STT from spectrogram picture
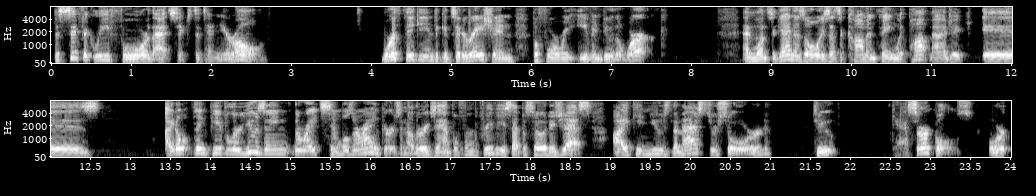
specifically for that six to 10 year old. Worth taking into consideration before we even do the work. And once again, as always, that's a common thing with pop magic is I don't think people are using the right symbols or anchors. Another example from a previous episode is yes, I can use the Master Sword to cast circles or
